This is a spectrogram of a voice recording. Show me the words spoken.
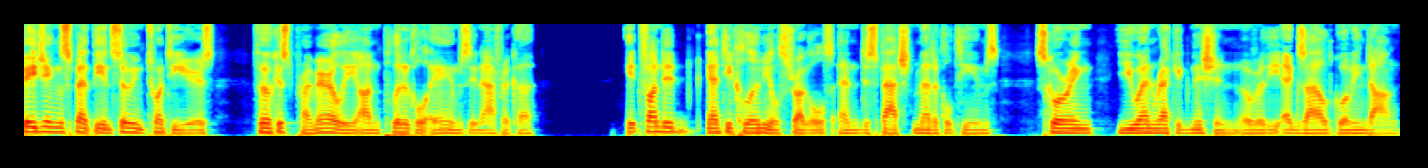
Beijing spent the ensuing 20 years focused primarily on political aims in Africa. It funded anti colonial struggles and dispatched medical teams, scoring UN recognition over the exiled Kuomintang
